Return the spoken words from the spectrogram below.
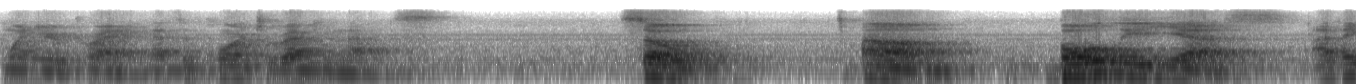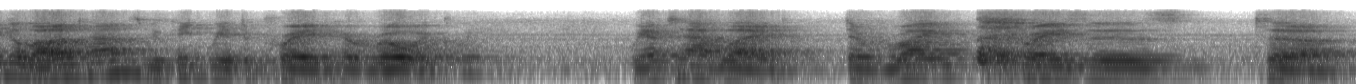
when you're praying. That's important to recognize. So, um, boldly, yes. I think a lot of times we think we have to pray heroically. We have to have like the right phrases to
